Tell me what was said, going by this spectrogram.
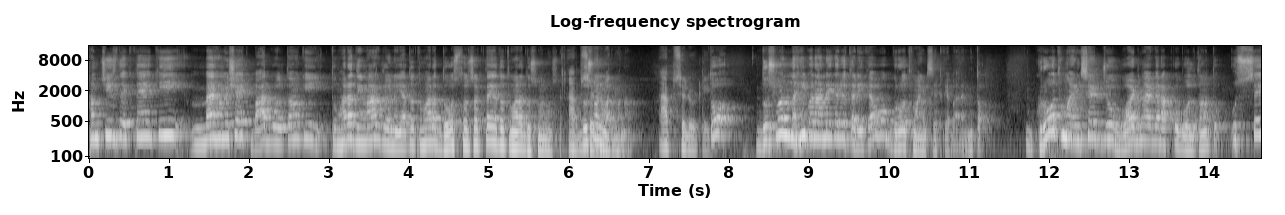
हम चीज़ देखते हैं कि मैं हमेशा एक बात बोलता हूँ कि तुम्हारा दिमाग जो है या तो तुम्हारा दोस्त हो सकता है या तो तुम्हारा दुश्मन हो सकता है। दुश्मन मत बनाओ। एब्सोल्युटली तो दुश्मन नहीं बनाने का जो तरीका वो ग्रोथ माइंडसेट के बारे में। तो ग्रोथ माइंडसेट जो वर्ड में अगर आपको बोलता हूँ तो उससे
